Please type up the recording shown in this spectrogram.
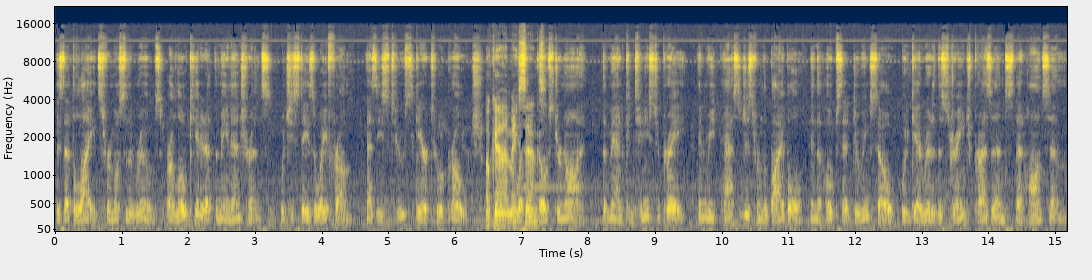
is that the lights for most of the rooms are located at the main entrance, which he stays away from, as he's too scared to approach. Okay, that makes Whether sense. ghost or not, the man continues to pray and read passages from the Bible in the hopes that doing so would get rid of the strange presence that haunts him.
